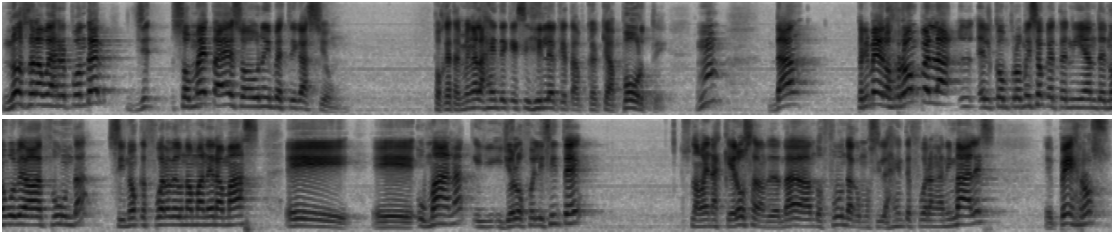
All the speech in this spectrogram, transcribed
No se la voy a responder. Someta eso a una investigación. Porque también a la gente hay que exigirle que, aporte. Dan, primero, rompen el compromiso que tenían de no volver a dar funda, sino que fuera de una manera más eh, eh, humana, y, yo lo felicité. Es una vaina asquerosa de andar dando funda como si la gente fueran animales, eh, perros.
